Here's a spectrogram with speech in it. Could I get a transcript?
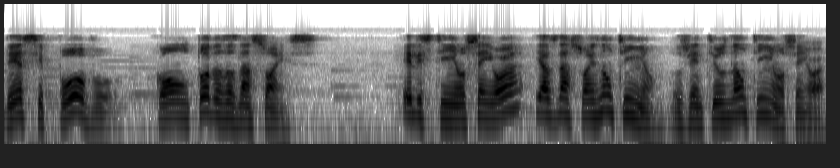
desse povo com todas as nações? Eles tinham o Senhor e as nações não tinham. Os gentios não tinham o Senhor.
